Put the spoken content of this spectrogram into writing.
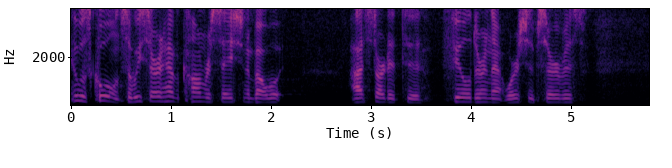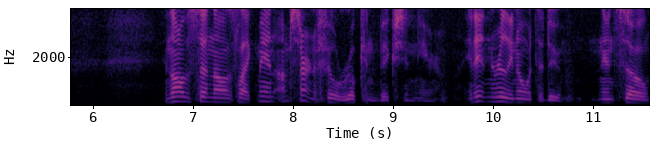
It was cool. And so we started to have a conversation about what I started to feel during that worship service. And all of a sudden I was like, Man, I'm starting to feel real conviction here. I didn't really know what to do. And so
